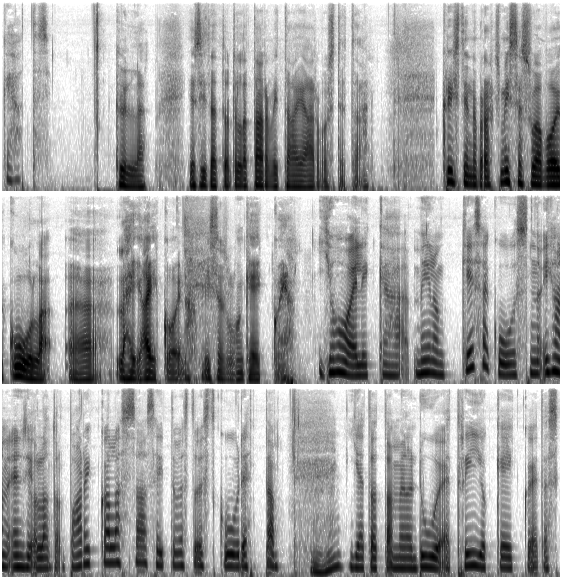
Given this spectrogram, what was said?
kehottaisin. Kyllä, ja sitä todella tarvitaan ja arvostetaan. Kristina Brax, missä sua voi kuulla äh, lähiaikoina? Missä sulla on keikkoja? Joo, eli meillä on kesäkuussa, no ihan ensin ollaan tuolla Parikkalassa 17.6. Mm-hmm. Ja tota, meillä on duo- ja trio-keikkoja tässä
